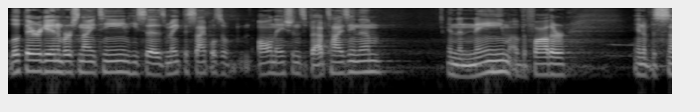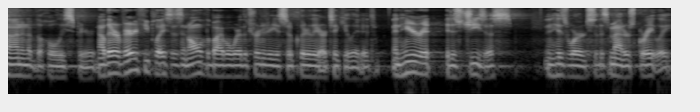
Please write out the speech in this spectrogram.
Look there again in verse 19. He says, Make disciples of all nations, baptizing them in the name of the Father and of the Son and of the Holy Spirit. Now, there are very few places in all of the Bible where the Trinity is so clearly articulated. And here it, it is Jesus in his words, so this matters greatly.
